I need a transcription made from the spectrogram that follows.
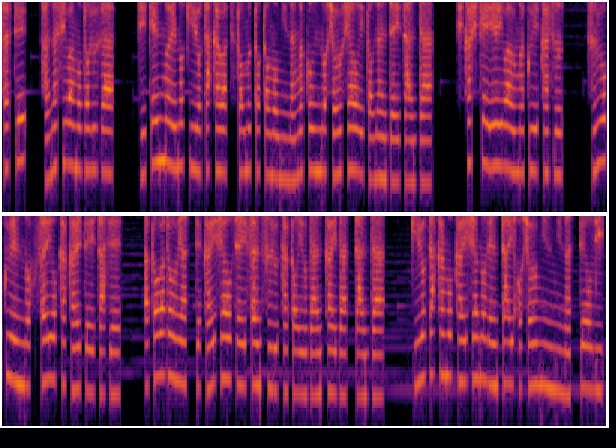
さて、話は戻るが、事件前の清高は務と共に生コンの商社を営んでいたんだ。しかし経営はうまくいかず、数億円の負債を抱えていたぜ。あとはどうやって会社を清算するかという段階だったんだ。清高も会社の連帯保証人になっており、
